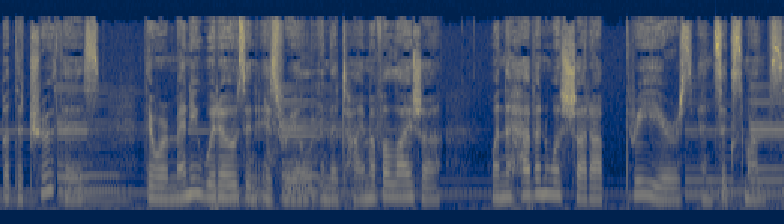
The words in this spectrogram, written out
But the truth is, there were many widows in Israel in the time of Elijah, when the heaven was shut up three years and six months,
